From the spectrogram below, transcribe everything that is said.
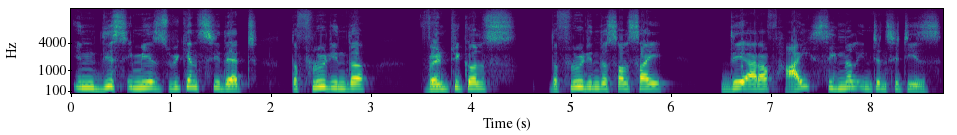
In this image we can see that the fluid in the ventricles, the fluid in the sulci, they are of high signal intensities.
